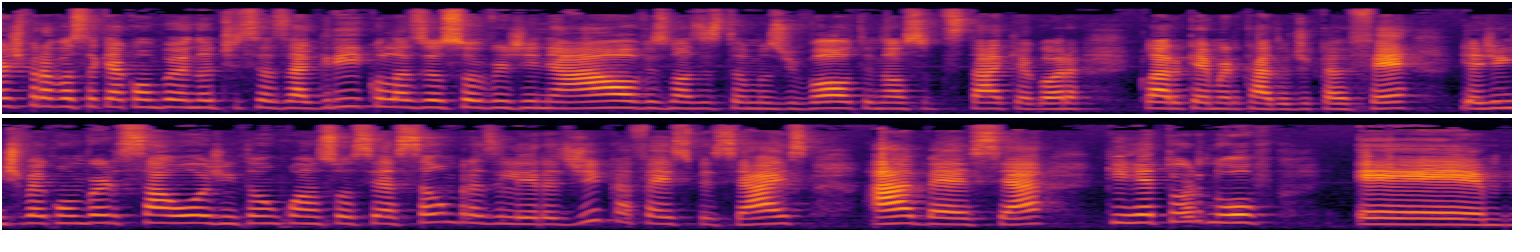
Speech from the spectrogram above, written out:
tarde para você que acompanha Notícias Agrícolas. Eu sou Virginia Alves, nós estamos de volta e nosso destaque agora, claro que é mercado de café. E a gente vai conversar hoje então com a Associação Brasileira de Cafés Especiais, a ABSA, que retornou. É,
